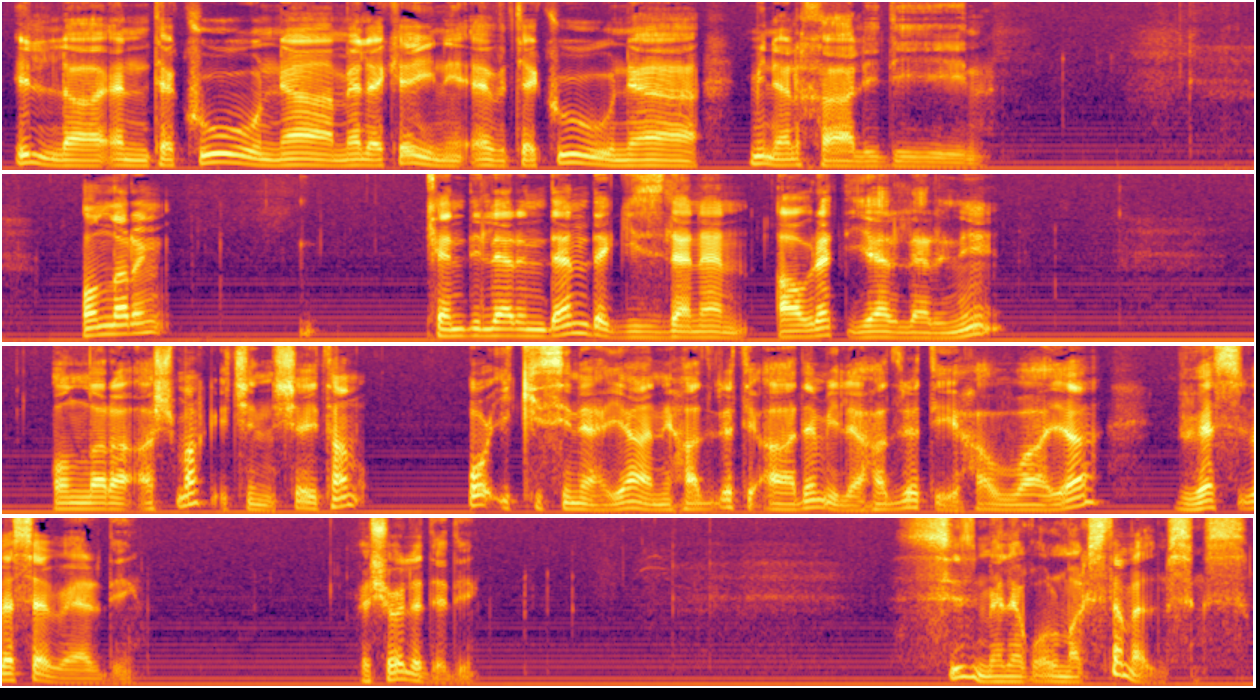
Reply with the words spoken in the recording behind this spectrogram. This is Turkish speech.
illa en tekûnâ melekeyni ev tekûnâ minel halidin. Onların kendilerinden de gizlenen avret yerlerini onlara aşmak için şeytan o ikisine yani Hazreti Adem ile Hazreti Havva'ya vesvese verdi. Ve şöyle dedi. Siz melek olmak istemez misiniz?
